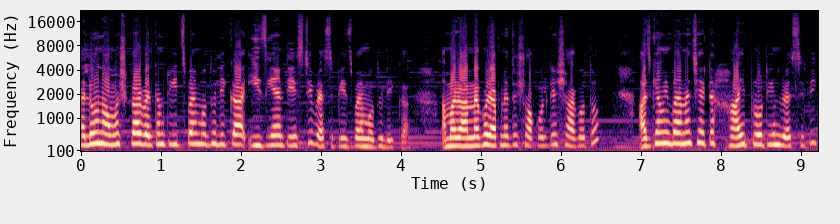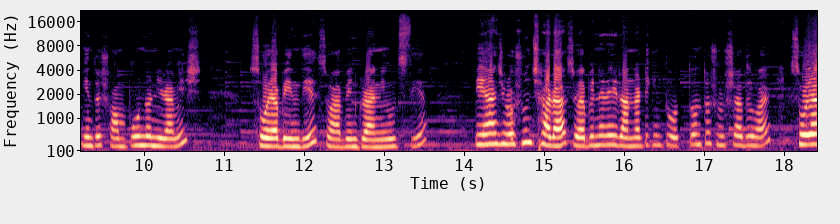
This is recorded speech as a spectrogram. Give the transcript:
হ্যালো নমস্কার welcome to it's by Madhulika easy and tasty recipes by Madhulika আমার রান্নাঘরে আপনাদের সকলকে স্বাগত। আজকে আমি বানাচ্ছি একটা হাই প্রোটিন রেসিপি কিন্তু সম্পূর্ণ নিরামিষ। সয়াবিন দিয়ে, সয়াবিন গ্রানিউলস দিয়ে। পেঁয়াজ, রসুন ছাড়া সয়াবিনের এই রান্নাটি কিন্তু অত্যন্ত সুস্বাদু হয়। সোয়া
